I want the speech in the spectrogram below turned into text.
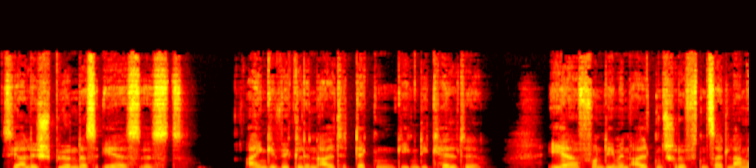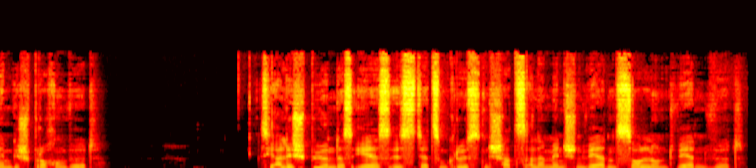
Sie alle spüren, dass er es ist, eingewickelt in alte Decken gegen die Kälte, er, von dem in alten Schriften seit langem gesprochen wird. Sie alle spüren, dass er es ist, der zum größten Schatz aller Menschen werden soll und werden wird.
